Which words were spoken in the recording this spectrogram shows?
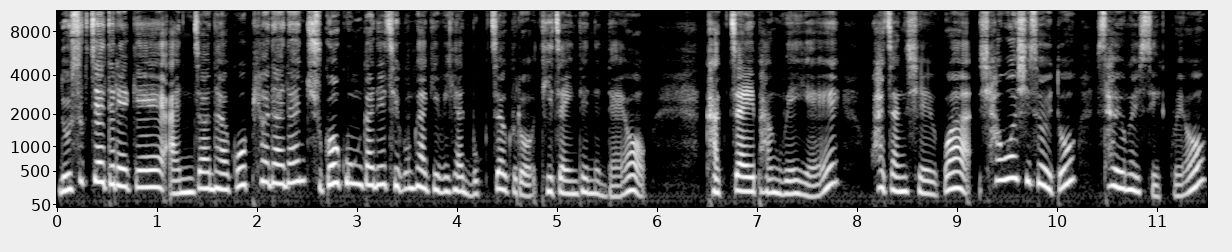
노숙자들에게 안전하고 편안한 주거 공간을 제공하기 위한 목적으로 디자인됐는데요. 각자의 방 외에 화장실과 샤워 시설도 사용할 수 있고요.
